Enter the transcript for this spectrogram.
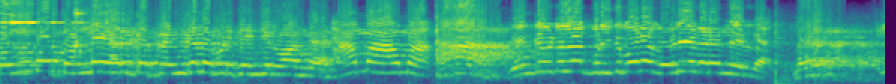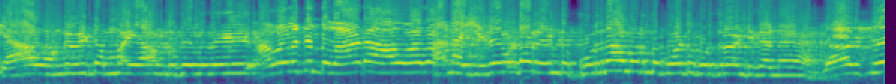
ரொம்ப தொல்லையா இருக்க பெண்கள் இப்படி செஞ்சிருவாங்க. ஆமா ஆமா. ஆ. எங்க வீட்டுல எல்லாம் குடிச்சு போனா வெளியே கிடந்துருந்த ஏன் உங்க வீட்டு அம்மா ஏன் அப்படி சொல்லுது? அவளுக்கு இந்த வாடை ஆகாதான் ஆனா இதை விட ரெண்டு குருணா மருந்து போட்டு கொடுத்துட வேண்டியதானே யாருக்கு?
